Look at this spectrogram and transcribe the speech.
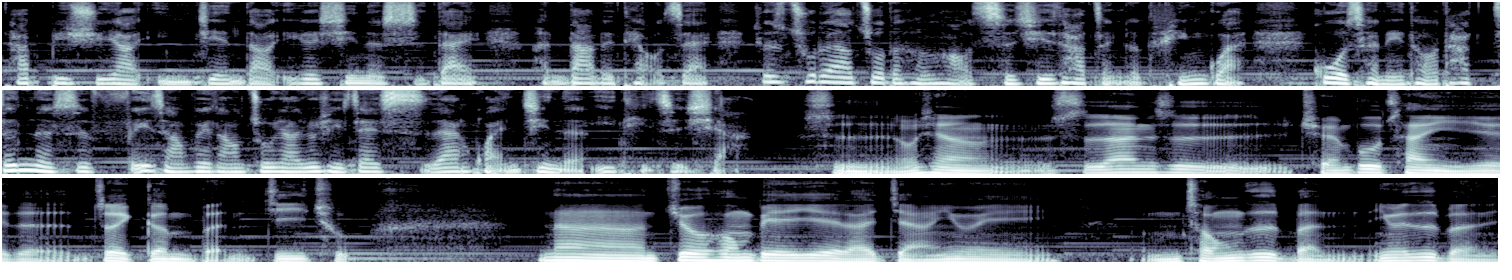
它必须要迎接到一个新的时代，很大的挑战，就是除了要做的很好吃，其实它整个品管过程里头，它真的是非常非常重要，尤其在食安环境的议题之下。是，我想食安是全部餐饮业的最根本基础。那就烘焙业来讲，因为我们从日本，因为日本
